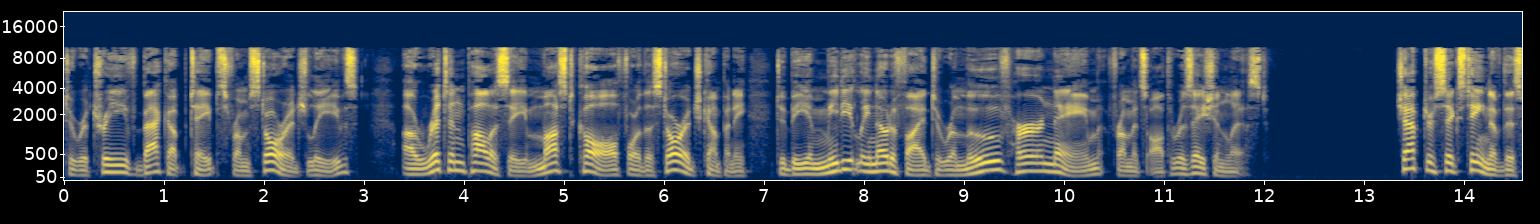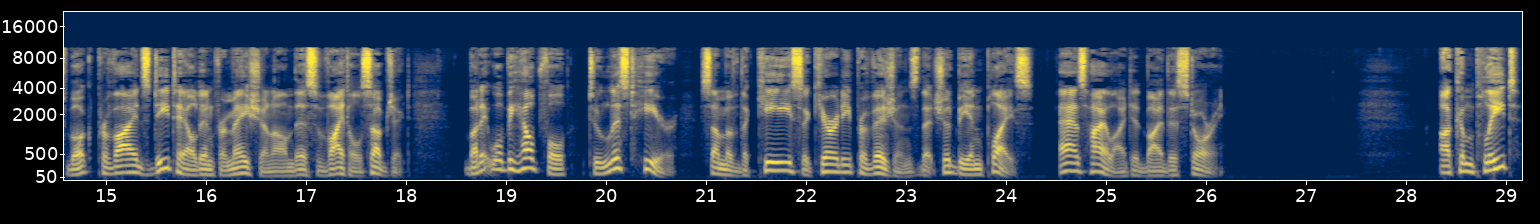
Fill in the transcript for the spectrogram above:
to retrieve backup tapes from storage leaves, a written policy must call for the storage company to be immediately notified to remove her name from its authorization list. Chapter 16 of this book provides detailed information on this vital subject, but it will be helpful to list here some of the key security provisions that should be in place, as highlighted by this story. A complete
